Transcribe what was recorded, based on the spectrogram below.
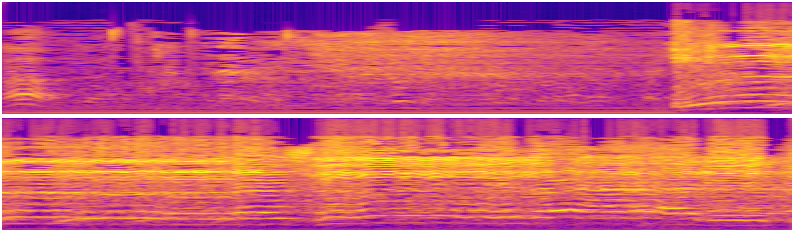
آه إن في ذلك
